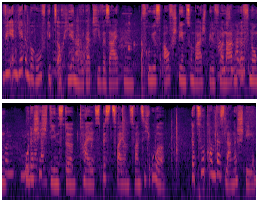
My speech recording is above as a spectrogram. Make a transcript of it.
Wie in jedem Beruf gibt es auch hier negative Seiten. Frühes Aufstehen zum Beispiel vor Ladenöffnung oder Schichtdienste, teils bis 22 Uhr. Dazu kommt das lange Stehen.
